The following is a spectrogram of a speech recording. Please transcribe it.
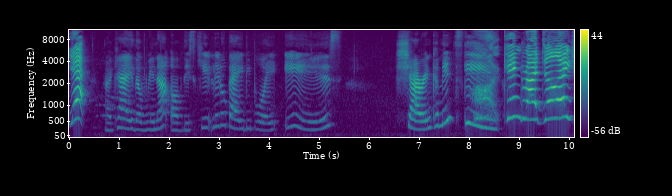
Yeah. Okay, the winner of this cute little baby boy is Sharon Kaminsky. Congratulations.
